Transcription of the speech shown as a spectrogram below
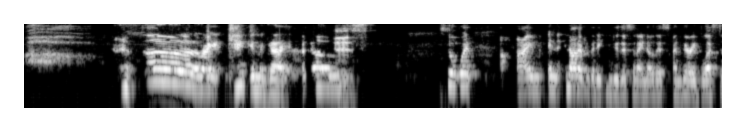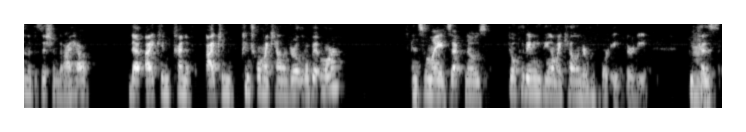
uh, right, kick in the gut. Um, yes. So what I'm, and not everybody can do this, and I know this. I'm very blessed in the position that I have, that I can kind of I can control my calendar a little bit more, and so my exec knows don't put anything on my calendar before 8:30 because. Mm.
